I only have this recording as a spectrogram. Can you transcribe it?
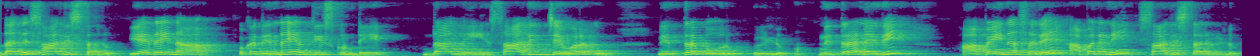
దాన్ని సాధిస్తారు. ఏదైనా ఒక నిర్ణయం తీసుకుంటే దాన్ని సాధించే వరకు నిద్రపోరు వీళ్ళు. నిద్ర అనేది ఆపైనా సరే ఆ పనిని సాధిస్తారు వీళ్ళు.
